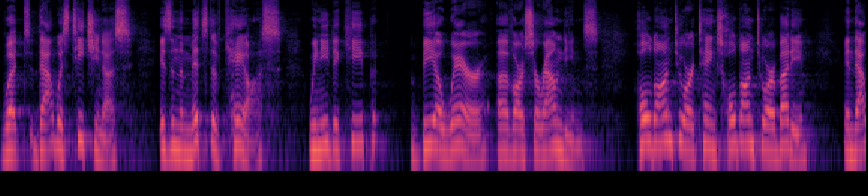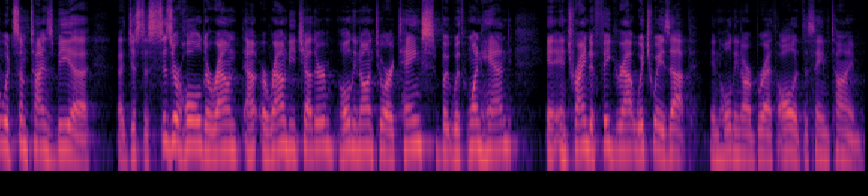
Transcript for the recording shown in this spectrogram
what that was teaching us is in the midst of chaos, we need to keep be aware of our surroundings. Hold on to our tanks, hold on to our buddy, and that would sometimes be a, a just a scissor hold around around each other, holding on to our tanks, but with one hand, and, and trying to figure out which way's up and holding our breath all at the same time.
